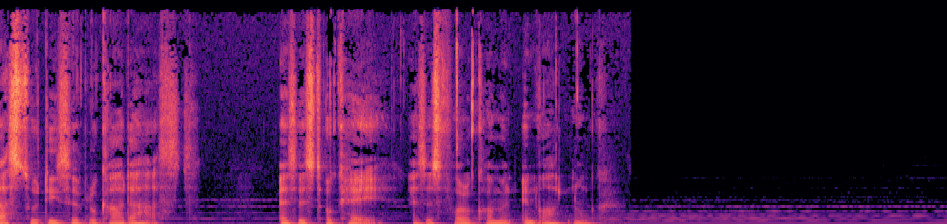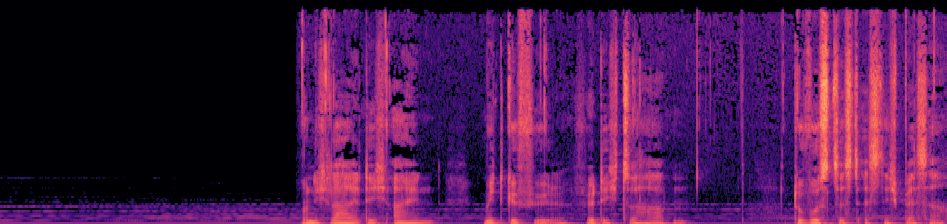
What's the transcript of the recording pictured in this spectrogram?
dass du diese Blockade hast. Es ist okay, es ist vollkommen in Ordnung. Und ich lade dich ein, Mitgefühl für dich zu haben. Du wusstest es nicht besser.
